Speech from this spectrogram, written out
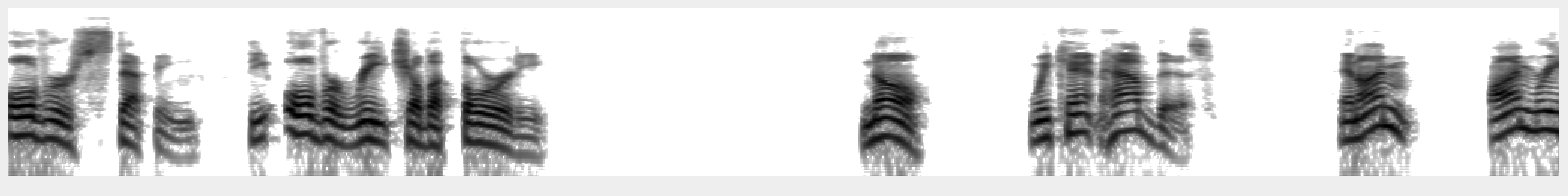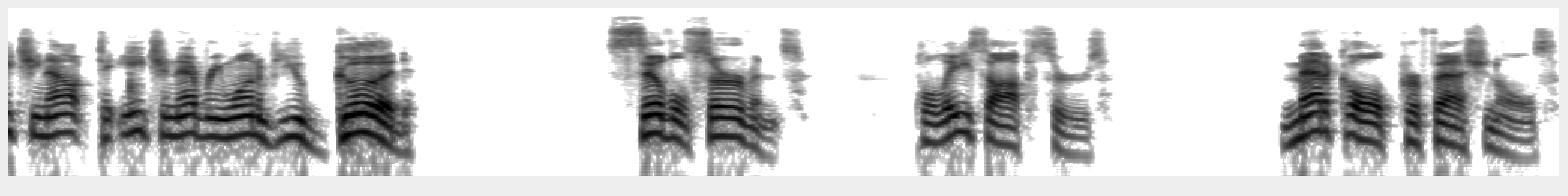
overstepping, the overreach of authority. No, we can't have this. And I'm I'm reaching out to each and every one of you good civil servants, police officers, medical professionals,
